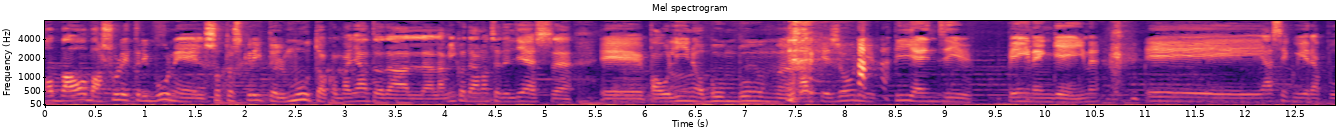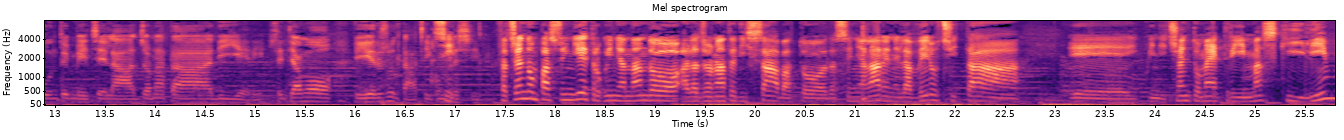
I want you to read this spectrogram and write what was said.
Oba Oba, sulle tribune, il sottoscritto, il muto, accompagnato dall'amico della Noce degli S, e Paolino Boom Boom Marchesoni, PNG. Pain and Gain e a seguire appunto invece la giornata di ieri sentiamo i risultati Sì, complessivi facendo un passo indietro, quindi andando alla giornata di sabato, da segnalare nella velocità, eh, quindi 100 metri maschili,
